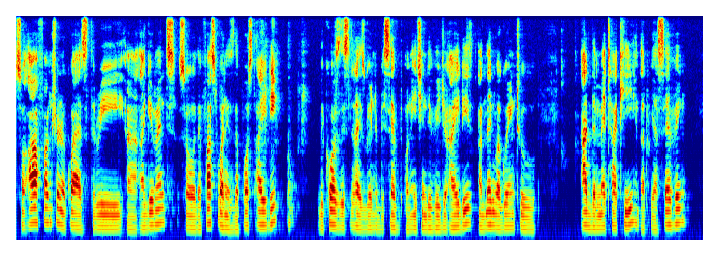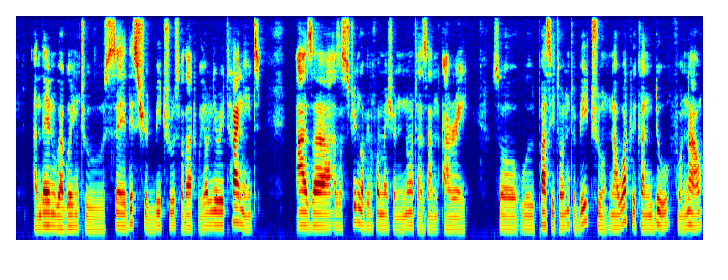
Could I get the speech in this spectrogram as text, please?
so our function requires three uh, arguments. So the first one is the post ID because this data is going to be saved on each individual ID and then we're going to add the meta key that we are saving and then we are going to say this should be true so that we only return it as a, as a string of information not as an array. So we'll pass it on to be true. Now what we can do for now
